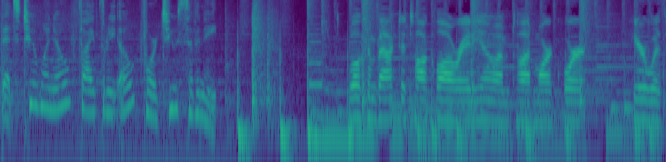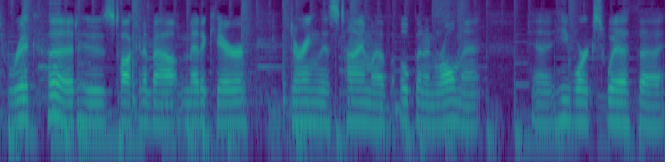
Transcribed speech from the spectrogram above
That's 210 530 4278. Welcome back to Talk Law Radio. I'm Todd Marquardt here with Rick Hood, who's talking about Medicare during this time of open enrollment. Uh, he works with uh,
